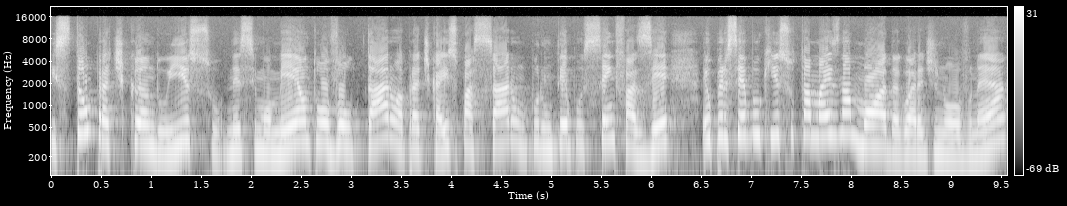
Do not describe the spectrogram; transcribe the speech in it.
estão praticando isso nesse momento ou voltaram a praticar isso, passaram por um tempo sem fazer. Eu percebo que isso está mais na moda agora de novo, né?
